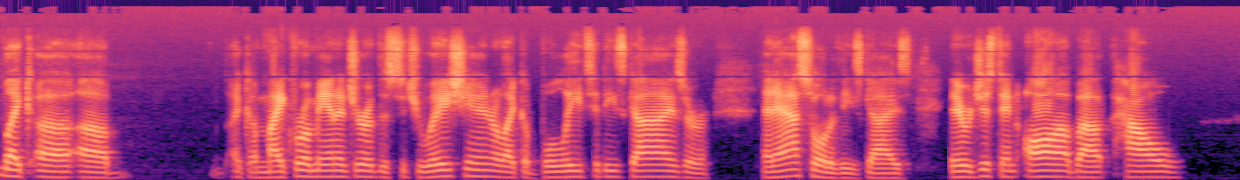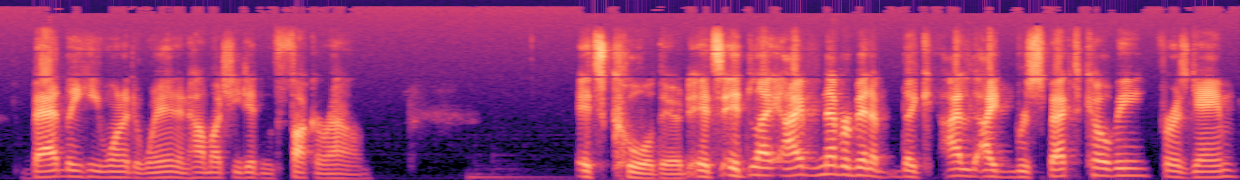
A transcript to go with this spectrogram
like a, a like a micromanager of the situation or like a bully to these guys or an asshole to these guys. They were just in awe about how badly he wanted to win and how much he didn't fuck around. It's cool, dude. It's it like I've never been a like I I respect Kobe for his game.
